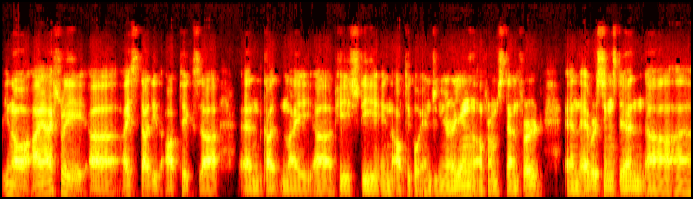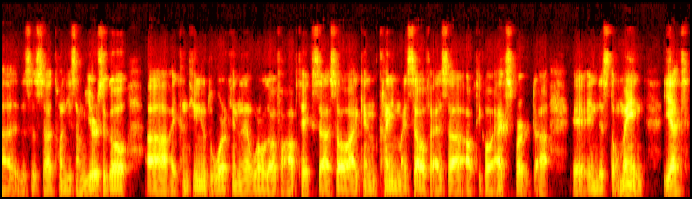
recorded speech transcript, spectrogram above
you know, I actually uh, I studied optics uh, and got my uh, PhD in optical engineering uh, from Stanford, and ever since then, uh, uh, this is 20 some years ago, I continue to work in the world of optics, so I can claim myself as an optical expert in this domain. Yet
